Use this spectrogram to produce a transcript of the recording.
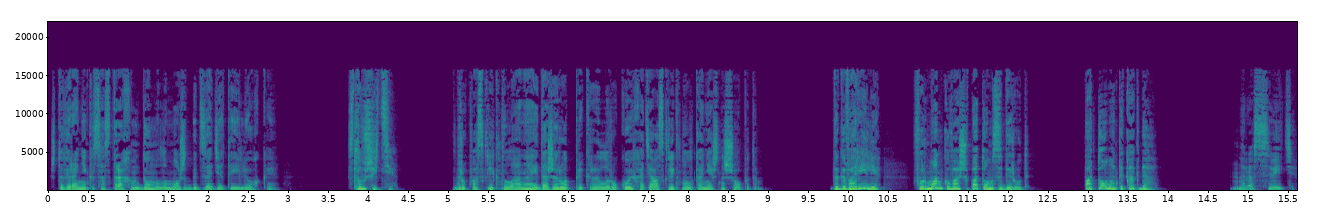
что Вероника со страхом думала, может быть, задета и легкая. «Слушайте!» Вдруг воскликнула она и даже рот прикрыла рукой, хотя воскликнула, конечно, шепотом. «Вы говорили, фурманку вашу потом заберут. Потом это когда?» «На рассвете»,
